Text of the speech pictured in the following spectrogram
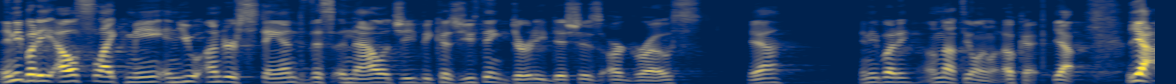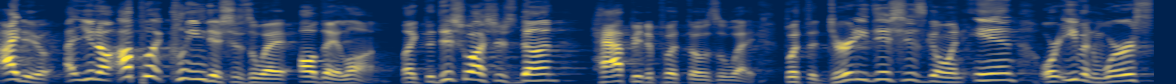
Anybody else like me and you understand this analogy because you think dirty dishes are gross? Yeah? Anybody? I'm not the only one. Okay, yeah. Yeah, I do. I, you know, I'll put clean dishes away all day long. Like the dishwasher's done, happy to put those away. But the dirty dishes going in, or even worse,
